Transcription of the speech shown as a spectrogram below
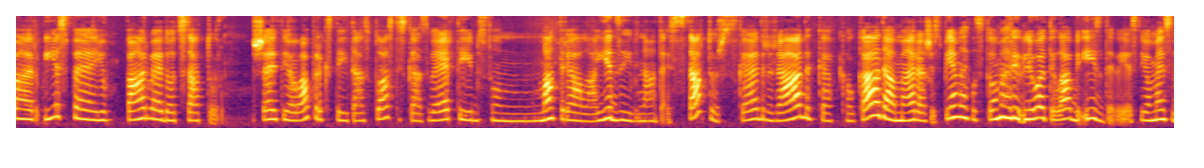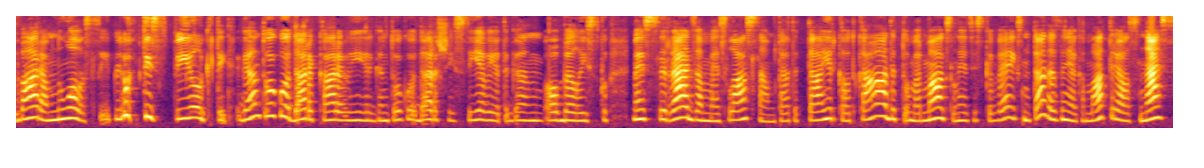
par iespēju pārveidot saturu. Šeit jau aprakstītās plastiskās vērtības un materiālā iedzīvinātais saturs skaidri rāda, ka kaut kādā mērā šis piemineklis tomēr ir ļoti labi izdevies, jo mēs varam nolasīt ļoti spilgti gan to, ko dara karavīri, gan to, ko dara šī sieviete, gan obelisku. Mēs redzam, mēs lasām, tātad tā ir kaut kāda tomēr mākslinieciska veiksme tādā ziņā, ka materiāls nes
